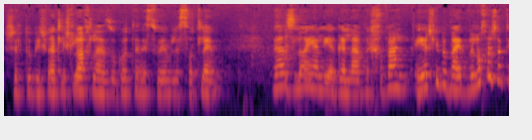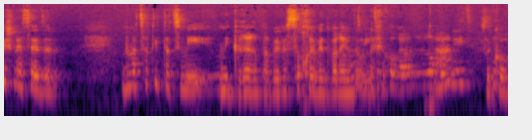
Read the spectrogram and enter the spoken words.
של ט"ו בשבט, לשלוח לזוגות הנשואים ולעשות להם. ואז לא היה לי עגלה, וחבל, יש לי בבית, ולא חשבתי שאני אעשה את זה. ומצאתי את עצמי נגררת הרבה וסוחבת דברים והולכת. זה קורה רבנית. זה קורה.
